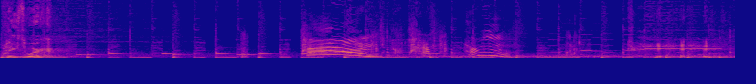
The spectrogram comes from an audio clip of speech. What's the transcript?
Please work.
